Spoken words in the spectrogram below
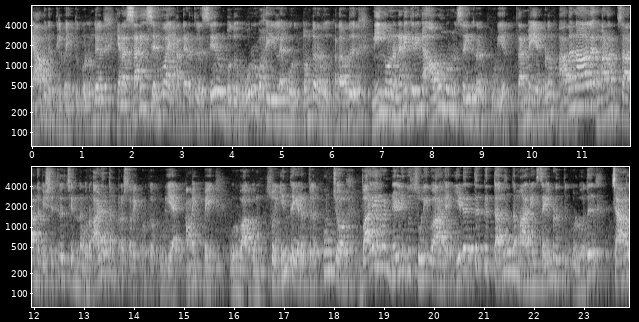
ஞாபகத்தில் வைத்துக் கொள்ளுங்கள். என சனி செவ்வாய் அந்த இடத்துல சேரும்போது ஒரு வகையில் ஒரு தொந்தரவு. அதாவது நீங்கள் ஒன்று நினைக்கிறீங்க அவங்க ஒன்று செய்யக்கூடிய தன்மை ஏற்படும். அதனால் மனம் சார்ந்த விஷயத்தில் சின்ன ஒரு அழுத்தம் ப்ரெஷரை கொடுக்கக்கூடிய அமைப்பை உருவாக்கும். ஸோ இந்த இடத்துல கொஞ்சம் வளைவு நெளிவு சுழிவாக இடத்துக்கு தகுந்த தகுந்த மாதிரி செயல்படுத்திக் கொள்வது சால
